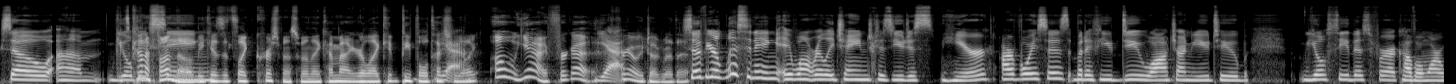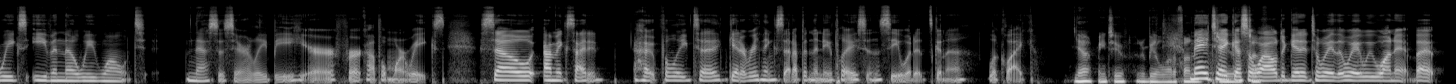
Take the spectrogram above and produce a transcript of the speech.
So um, you'll It's kind of fun though because it's like Christmas when they come out. You're like people text you Yeah. you're like, oh yeah, I forgot. Yeah. I forgot we talked about that. So if you're listening, it won't really change because you just hear our voices. But if you do watch on YouTube, you'll see this for a couple more weeks, even though we won't necessarily be here for a couple more weeks. So I'm excited, hopefully, to get everything set up in the new place and see what it's gonna look like. yeah, me too. It'll be a lot of fun. May take us a stuff. while to get it to way the way we want it, but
